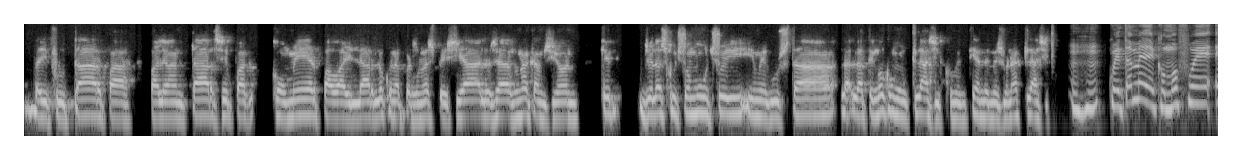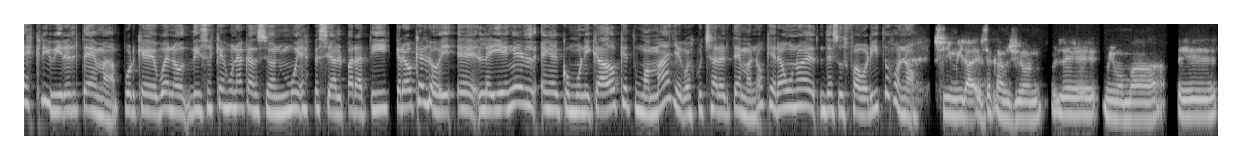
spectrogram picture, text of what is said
disfrutar, para levantarse, para comer, para bailarlo con la persona especial. O sea, es una canción que yo la escucho mucho y, y me gusta, la, la tengo como un clásico, ¿me entiendes? Me suena clásico. Cuéntame de cómo fue escribir el tema, porque bueno, dices que es una canción muy especial para ti. Creo que lo eh, leí en el, en el comunicado que tu mamá llegó a escuchar el tema, ¿no? Que era uno de, de sus favoritos o no. Sí, mira, esta canción, le- mi mamá, eh,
